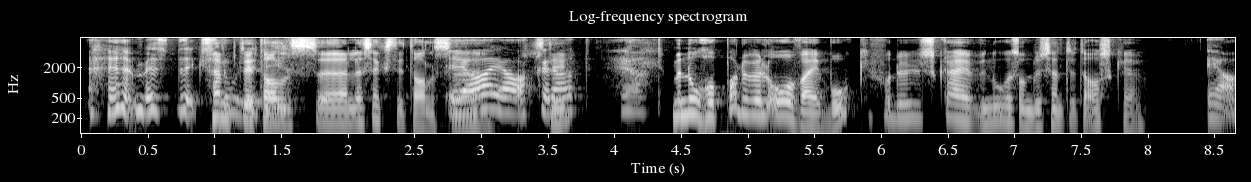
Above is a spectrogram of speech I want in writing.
Med st- store 50-talls- eller 60-talls ting. Ja, ja, eh, akkurat. Ja. Men nå hoppa du vel over ei bok, for du skrev noe som du sendte til Aschehoug, ja.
